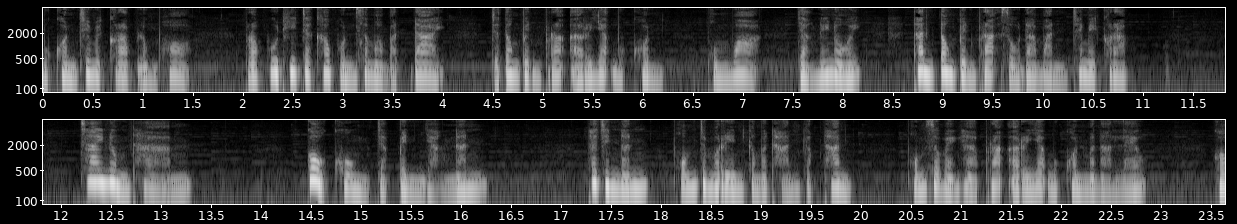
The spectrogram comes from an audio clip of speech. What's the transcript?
บุคคลใช่ไหมครับหลวงพ่อ เพราะผู้ที่จะเข้าผลสมาบัติได้ จะต้องเป็นพระอริยบุคคล ผมว่าอย่างน้อยๆ ท่านต้องเป็นพระโสดาบันใช่ไหมครับชายหนุ่มถาม ก็คงจะเป็นอย่างนั้น ถ้าเช่นนั้นผมจะมาเรียนกรรมฐานกับท่าน ผมแสวงหาพระอริยบุคคลมานานแล้ว ขอ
